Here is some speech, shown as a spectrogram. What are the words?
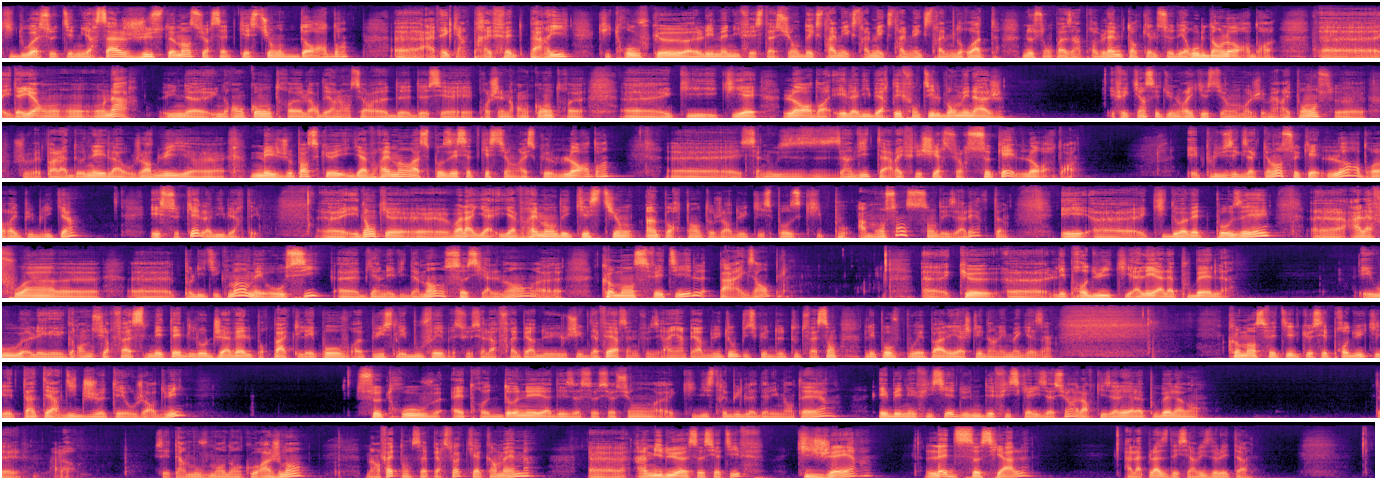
qui doit se tenir sage justement sur cette question d'ordre, avec un préfet de Paris qui trouve que les manifestations d'extrême, extrême, extrême, extrême droite ne sont pas un problème tant qu'elles se déroulent dans l'ordre. et d'ailleurs, on, on a une, rencontre euh, lors des lanceurs de, de, ces prochaines rencontres euh, qui, est l'ordre et la liberté font-ils bon ménage? Effectivement, c'est une vraie question. Moi, j'ai ma réponse. euh, je ne vais pas la donner là aujourd'hui, euh, mais je pense qu'il y a vraiment à se poser cette question. Est-ce que l'ordre, euh, ça nous invite à réfléchir sur ce qu'est l'ordre, et plus exactement ce qu'est l'ordre républicain et ce qu'est la liberté. Euh, et donc, euh, voilà, il y a, vraiment des questions importantes aujourd'hui qui se posent, qui, à mon sens, sont des alertes et euh, qui doivent être posées à la fois politiquement, mais aussi, bien évidemment, socialement. Comment se fait-il, par exemple, que les produits qui allaient à la poubelle et où les grandes surfaces mettaient de l'eau de javel pour pas que les pauvres puissent les bouffer parce que ça leur ferait perdre du chiffre d'affaires, ça ne faisait rien perdre du tout puisque de toute façon les pauvres pouvaient pas aller acheter dans les magasins. Comment se fait-il que ces produits qu'il est interdit de jeter aujourd'hui se trouvent être donnés à des associations euh, qui distribuent de l'aide alimentaire et bénéficier d'une défiscalisation alors qu'ils allaient à la poubelle avant? Alors, c'est un mouvement d'encouragement, mais en fait, on s'aperçoit qu'il y a quand même euh, un milieu associatif qui gère l'aide sociale à la place des services de l'État.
